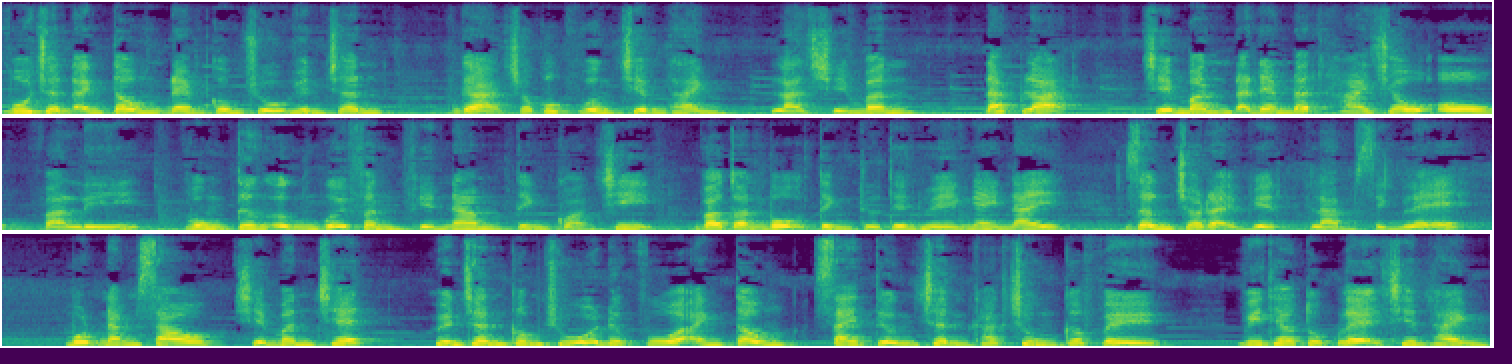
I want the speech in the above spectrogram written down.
Vua Trần Anh Tông đem công chúa Huyền Trân gả cho quốc vương Chiêm Thành là Chế Mân, đáp lại Chế Mân đã đem đất hai châu Ô và Lý, vùng tương ứng với phần phía nam tỉnh Quảng Trị và toàn bộ tỉnh Thừa Thiên Huế ngày nay, dâng cho Đại Việt làm xính lễ. Một năm sau, Chế Mân chết, Huyền Trân công chúa được vua Anh Tông sai tướng Trần Khắc Trung cướp về. Vì theo tục lệ chiêm thành,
